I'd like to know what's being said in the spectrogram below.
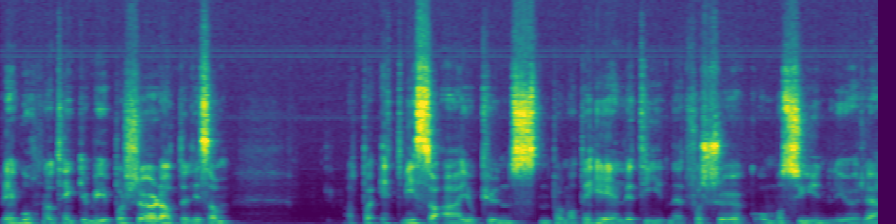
ble gående og tenke mye på sjøl. At liksom at på et vis så er jo kunsten på en måte hele tiden et forsøk om å synliggjøre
